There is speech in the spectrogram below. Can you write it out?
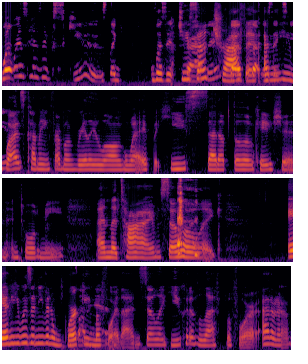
What was his excuse? Like, was it traffic? He said traffic. that I was the mean, he was coming from a really long way, but he set up the location and told me and the time. So, like, and he wasn't even working before then. So, like, you could have left before. I don't know.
